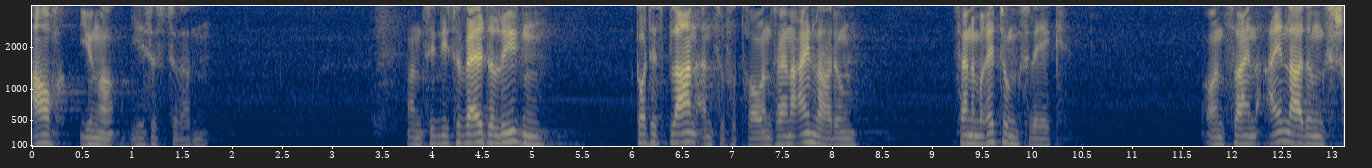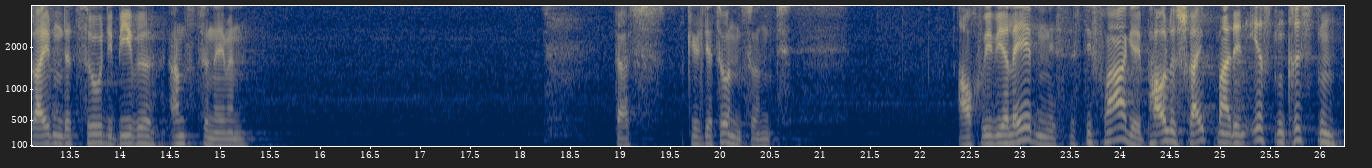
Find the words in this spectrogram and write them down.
Auch Jünger Jesus zu werden. Und in dieser Welt der Lügen Gottes Plan anzuvertrauen, seiner Einladung, seinem Rettungsweg und sein Einladungsschreiben dazu, die Bibel ernst zu nehmen. Das gilt jetzt uns und auch wie wir leben, ist es die Frage. Paulus schreibt mal den ersten Christen,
